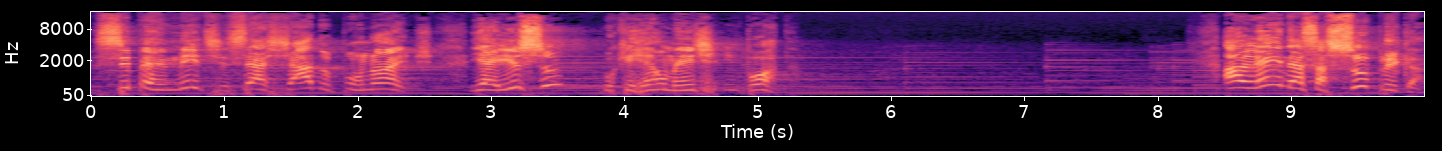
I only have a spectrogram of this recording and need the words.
se permite ser achado por nós. E é isso o que realmente importa. Além dessa súplica,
